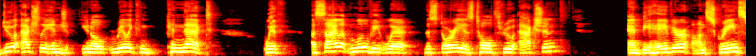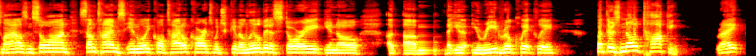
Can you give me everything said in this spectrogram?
do actually, enjoy, you know, really can connect with a silent movie where the story is told through action and behavior on screen, smiles, and so on. Sometimes in what we call title cards, which give a little bit of story, you know, uh, um, that you you read real quickly, but there's no talking, right?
